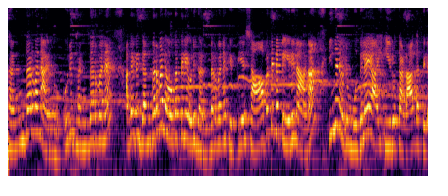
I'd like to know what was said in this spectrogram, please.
ഗന്ധർവനായിരുന്നു. ഒരു ഗന്ധർവന് അതായത് ഗന്ധർവ ലോകത്തിലെ ഒരു ഗന്ധർവന് കിട്ടിയ ശാപത്തിന്റെ പേരിലാണ് ഇങ്ങനെ ഒരു മുതലയായി ഈ ഒരു തടാകത്തിൽ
